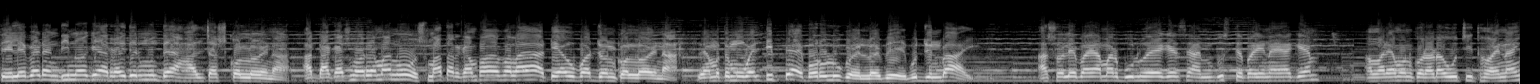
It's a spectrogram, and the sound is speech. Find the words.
তেলে বেড়েন দিন আগে আর রইদের মধ্যে হাল চাষ করল না। আর ঢাকা শহরের মানুষ মাথার গাম ফাওয়া ফেলায় টিয়া উপার্জন করল না। আমার তো মোবাইল টিপে বড় লুক হয়ে লইবে, বুঝছেন ভাই? আসলে ভাই, আমার ভুল হয়ে গেছে, আমি বুঝতে পারি নাই আগে। আমার এমন করাটা উচিত হয় নাই।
